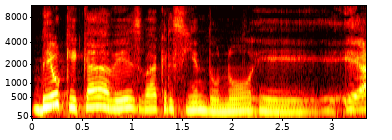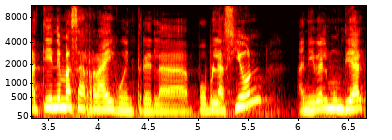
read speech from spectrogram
veo que cada vez va creciendo, ¿no? Eh, eh, tiene más arraigo entre la población a nivel mundial,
